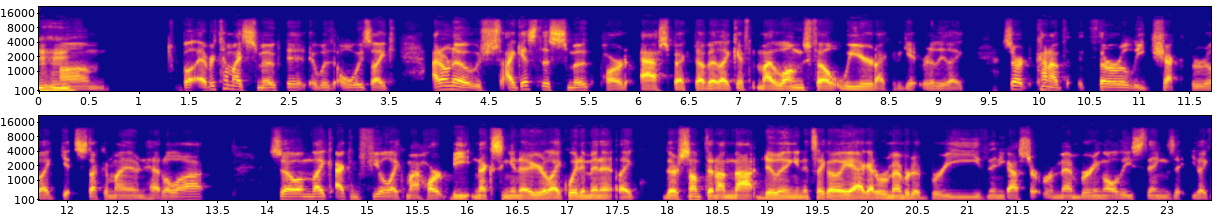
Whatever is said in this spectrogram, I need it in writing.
mm-hmm. um but every time i smoked it it was always like i don't know it was just, i guess the smoke part aspect of it like if my lungs felt weird i could get really like start kind of thoroughly check through, like get stuck in my own head a lot. So I'm like, I can feel like my heartbeat. Next thing you know, you're like, wait a minute, like there's something I'm not doing. And it's like, oh yeah, I got to remember to breathe. Then you got to start remembering all these things that you like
